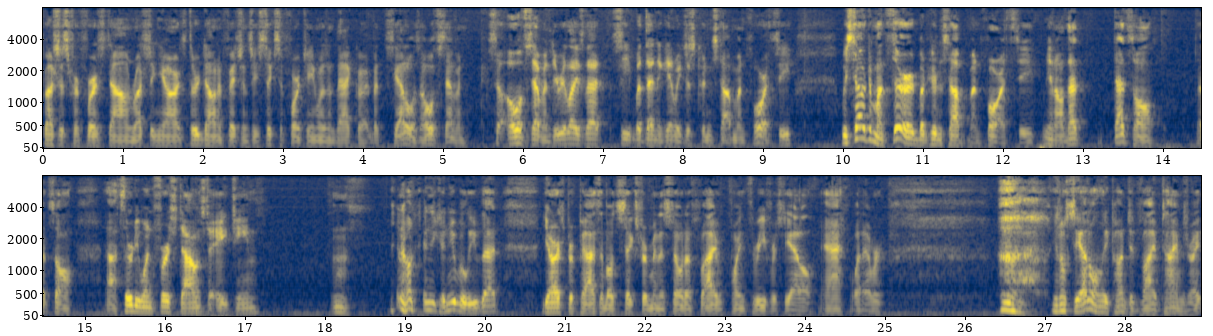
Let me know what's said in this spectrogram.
Rushes for first down, rushing yards, third down efficiency, 6 of 14 wasn't that good, but Seattle was 0 of 7 so 0 of 7. Do you realize that? See, but then again, we just couldn't stop them on fourth. See, we stopped him on third, but couldn't stop him on fourth. See, you know that that's all. That's all. Uh, 31 first downs to 18. Mm. You know, can you can you believe that? Yards per pass about six for Minnesota, 5.3 for Seattle. Yeah, whatever. you know, Seattle only punted five times, right?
